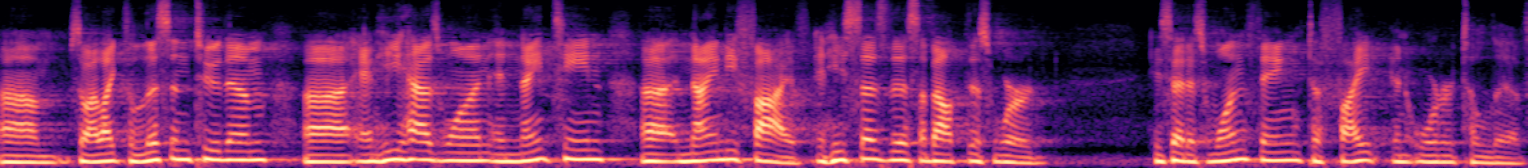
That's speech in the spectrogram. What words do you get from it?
Um, so I like to listen to them. Uh, and he has one in 1995, and he says this about this word. He said, "It's one thing to fight in order to live,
